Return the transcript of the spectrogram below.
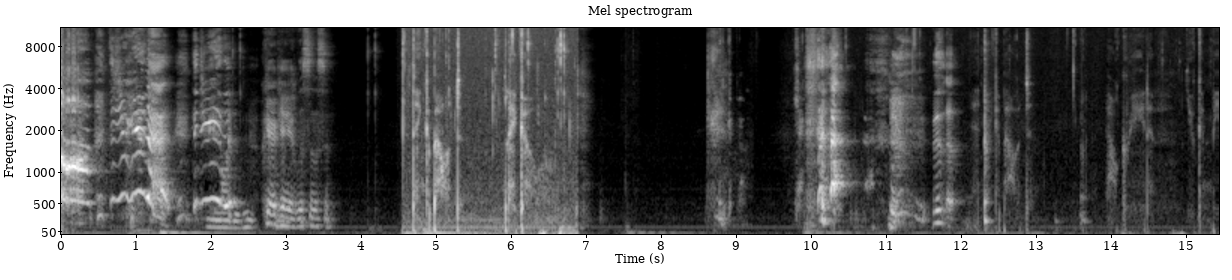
Aw, did you hear that? Did you hear that? Okay, okay, listen, listen. Think about Lego. This, uh, And think about how creative you can be.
